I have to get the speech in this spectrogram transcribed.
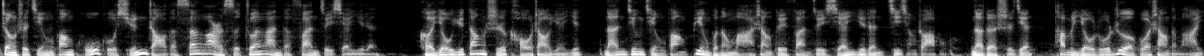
正是警方苦苦寻找的三二四专案的犯罪嫌疑人。可由于当时口罩原因，南京警方并不能马上对犯罪嫌疑人进行抓捕。那段时间，他们犹如热锅上的蚂蚁，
